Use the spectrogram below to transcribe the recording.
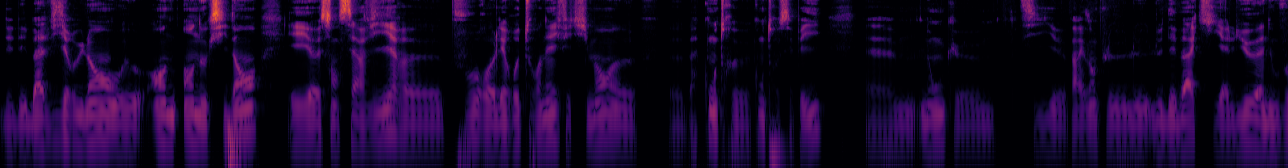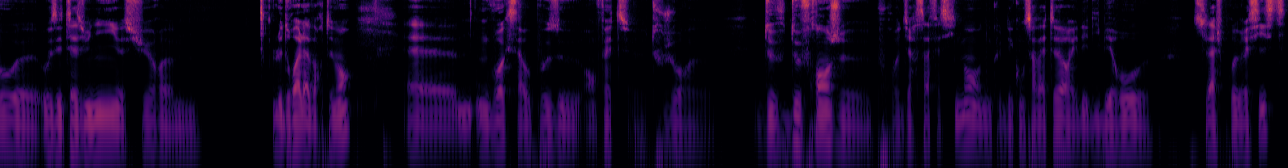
des débats virulents en, Occident et s'en servir pour les retourner effectivement bah, contre contre ces pays. Donc si par exemple le, débat qui a lieu à nouveau aux États-Unis sur le droit à l'avortement euh, on voit que ça oppose euh, en fait euh, toujours deux, franges, pour dire ça facilement, donc des conservateurs et des libéraux slash progressistes.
